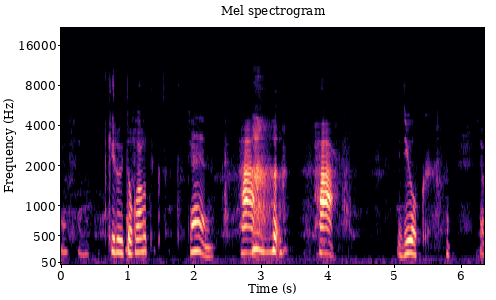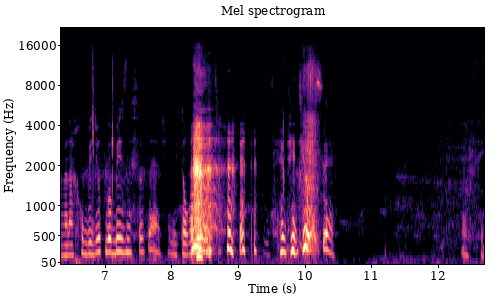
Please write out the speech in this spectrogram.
יופי, מתק. כאילו התעוררתי קצת. כן, הא, הא, בדיוק. עכשיו, אנחנו בדיוק בביזנס הזה של התעוררות. זה בדיוק זה. יופי.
